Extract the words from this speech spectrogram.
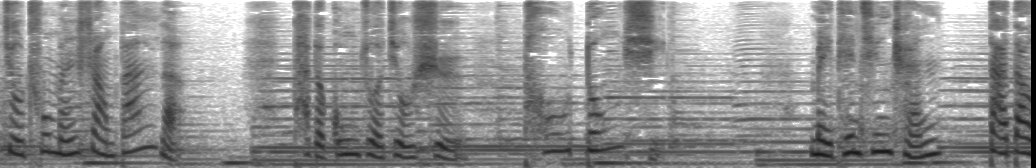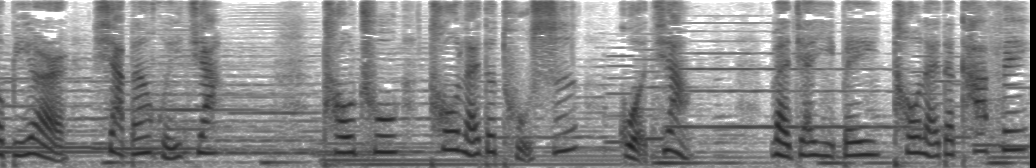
就出门上班了。他的工作就是偷东西。每天清晨，大盗比尔下班回家，掏出偷来的吐司、果酱。外加一杯偷来的咖啡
